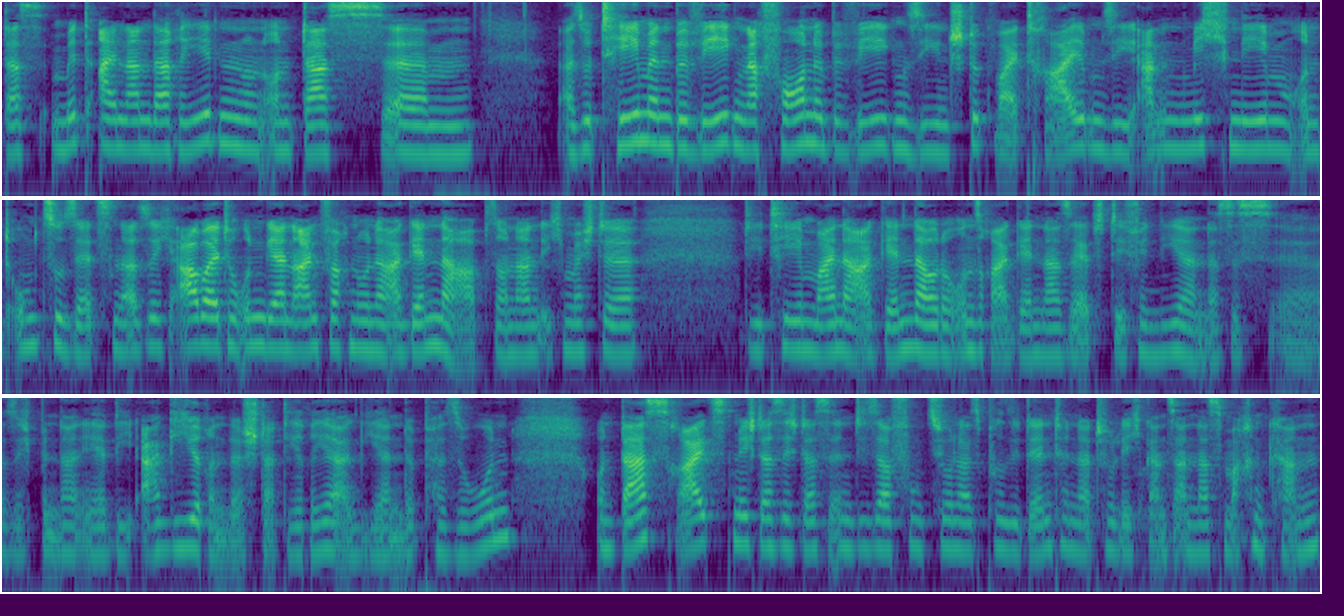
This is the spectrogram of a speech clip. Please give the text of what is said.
das Miteinander reden und, und das ähm, also Themen bewegen, nach vorne bewegen, sie ein Stück weit treiben, sie an mich nehmen und umzusetzen. Also ich arbeite ungern einfach nur eine Agenda ab, sondern ich möchte die Themen meiner Agenda oder unserer Agenda selbst definieren. Das ist, äh, also ich bin dann eher die agierende statt die reagierende Person. Und das reizt mich, dass ich das in dieser Funktion als Präsidentin natürlich ganz anders machen kann,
